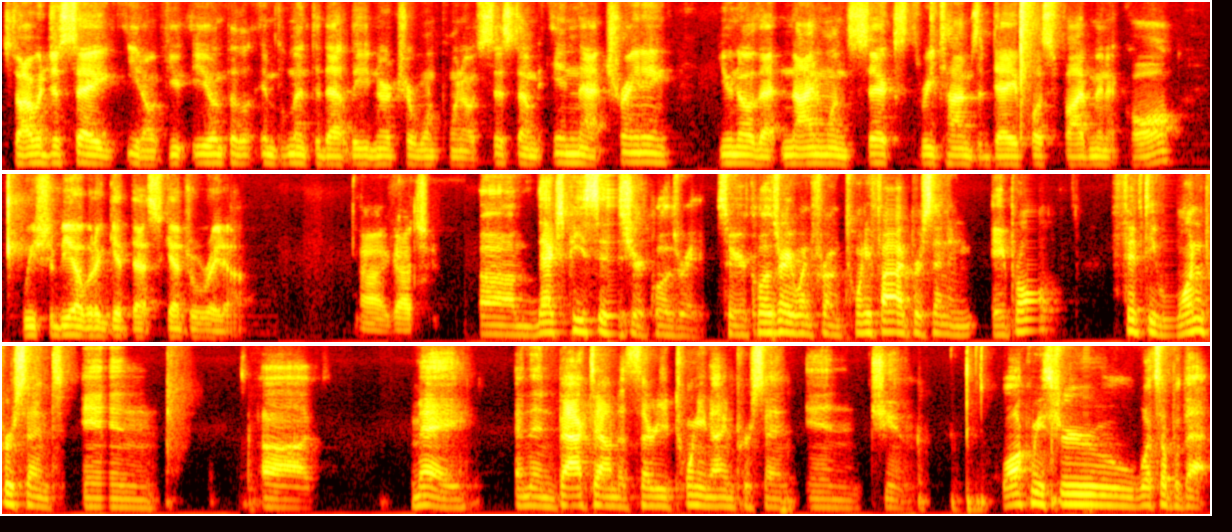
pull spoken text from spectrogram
So I would just say, you know, if you, you impl- implemented that lead nurture 1.0 system in that training, you know that 916 three times a day plus five minute call, we should be able to get that schedule rate up. All right, got you. Um, next piece is your close rate. So your close rate went from 25% in April, 51% in uh, May, and then back down to 30, 29% in June. Walk me through what's up with that.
